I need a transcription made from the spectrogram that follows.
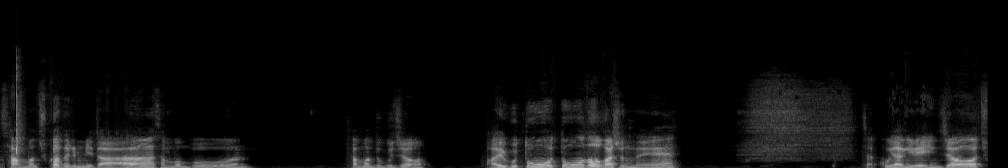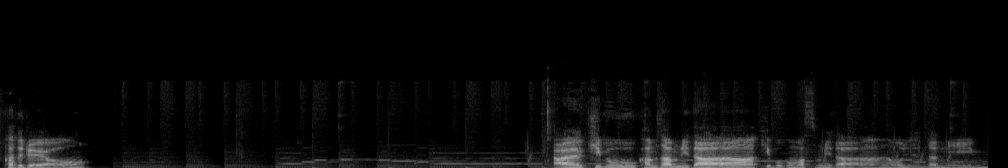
3번 축하드립니다. 3번 분. 3번 누구죠? 아이고 또또 얻어 가셨네. 자 고양이 레인저 축하드려요 아 기부 감사합니다. 기부 고맙습니다 원신자님.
